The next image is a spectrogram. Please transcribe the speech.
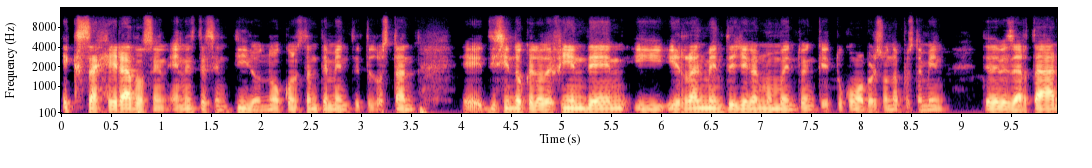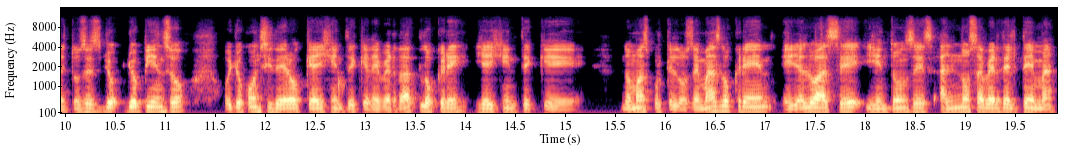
exagerados en, en, este sentido, ¿no? Constantemente te lo están eh, diciendo que lo defienden y, realmente llega un momento en que tú como persona pues también te debes de hartar. Entonces yo, yo pienso o yo considero que hay gente que de verdad lo cree y hay gente que nomás porque los demás lo creen, ella lo hace y entonces al no saber del tema,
